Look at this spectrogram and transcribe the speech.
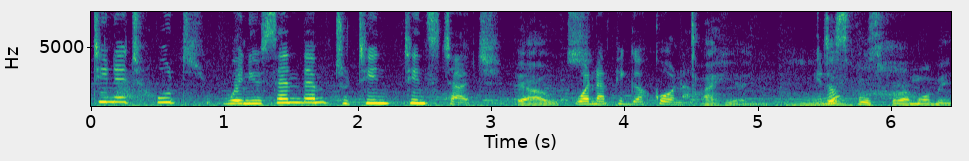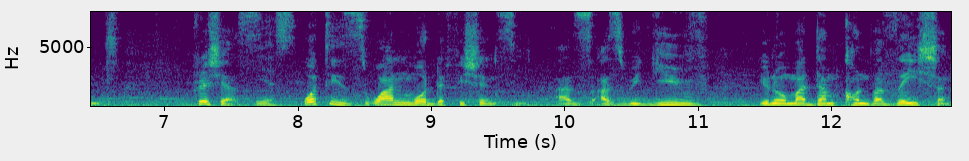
teenagehood, when you send them to teen, teens church, They're out. wanapiga kona. I hear you. You Just pause for a moment. Precious. Yes. What is one more deficiency as as we give, you know, Madam Conversation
